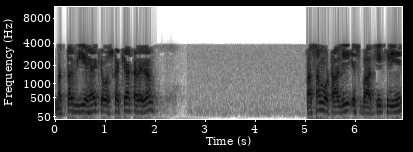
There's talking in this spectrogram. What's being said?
مطلب یہ ہے کہ اس کا کیا کرے گا؟ قسم اٹھا لی اس بات کی کہ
